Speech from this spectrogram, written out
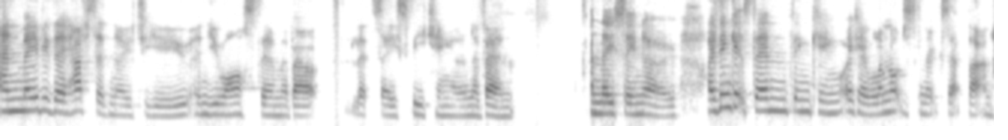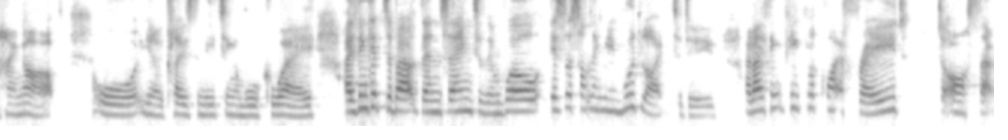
and maybe they have said no to you and you ask them about let's say speaking at an event and they say no. I think it's then thinking okay well i'm not just going to accept that and hang up or you know close the meeting and walk away. I think it's about then saying to them well is there something you would like to do? And i think people are quite afraid to ask that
